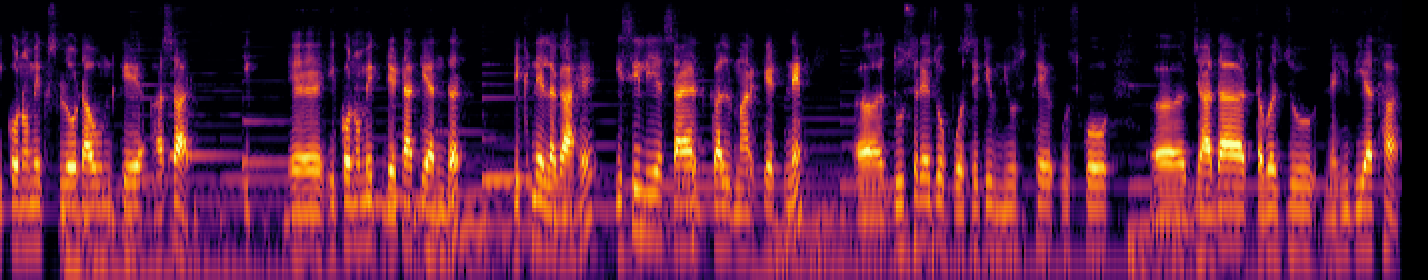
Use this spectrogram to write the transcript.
इकोनॉमिक स्लो डाउन के असर इकोनॉमिक डेटा के अंदर दिखने लगा है। इसीलिए शायद कल मार्केट ने दूसरे जो पॉजिटिव न्यूज़ थे उसको ज़्यादा तवज्जो नहीं दिया था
